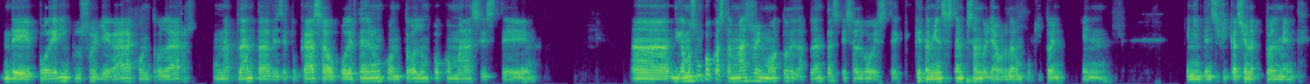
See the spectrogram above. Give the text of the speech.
de poder incluso llegar a controlar una planta desde tu casa o poder tener un control un poco más, este, uh, digamos, un poco hasta más remoto de la planta, es, es, algo este, que también se está empezando ya a abordar un poquito en, en, en intensificación actualmente.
